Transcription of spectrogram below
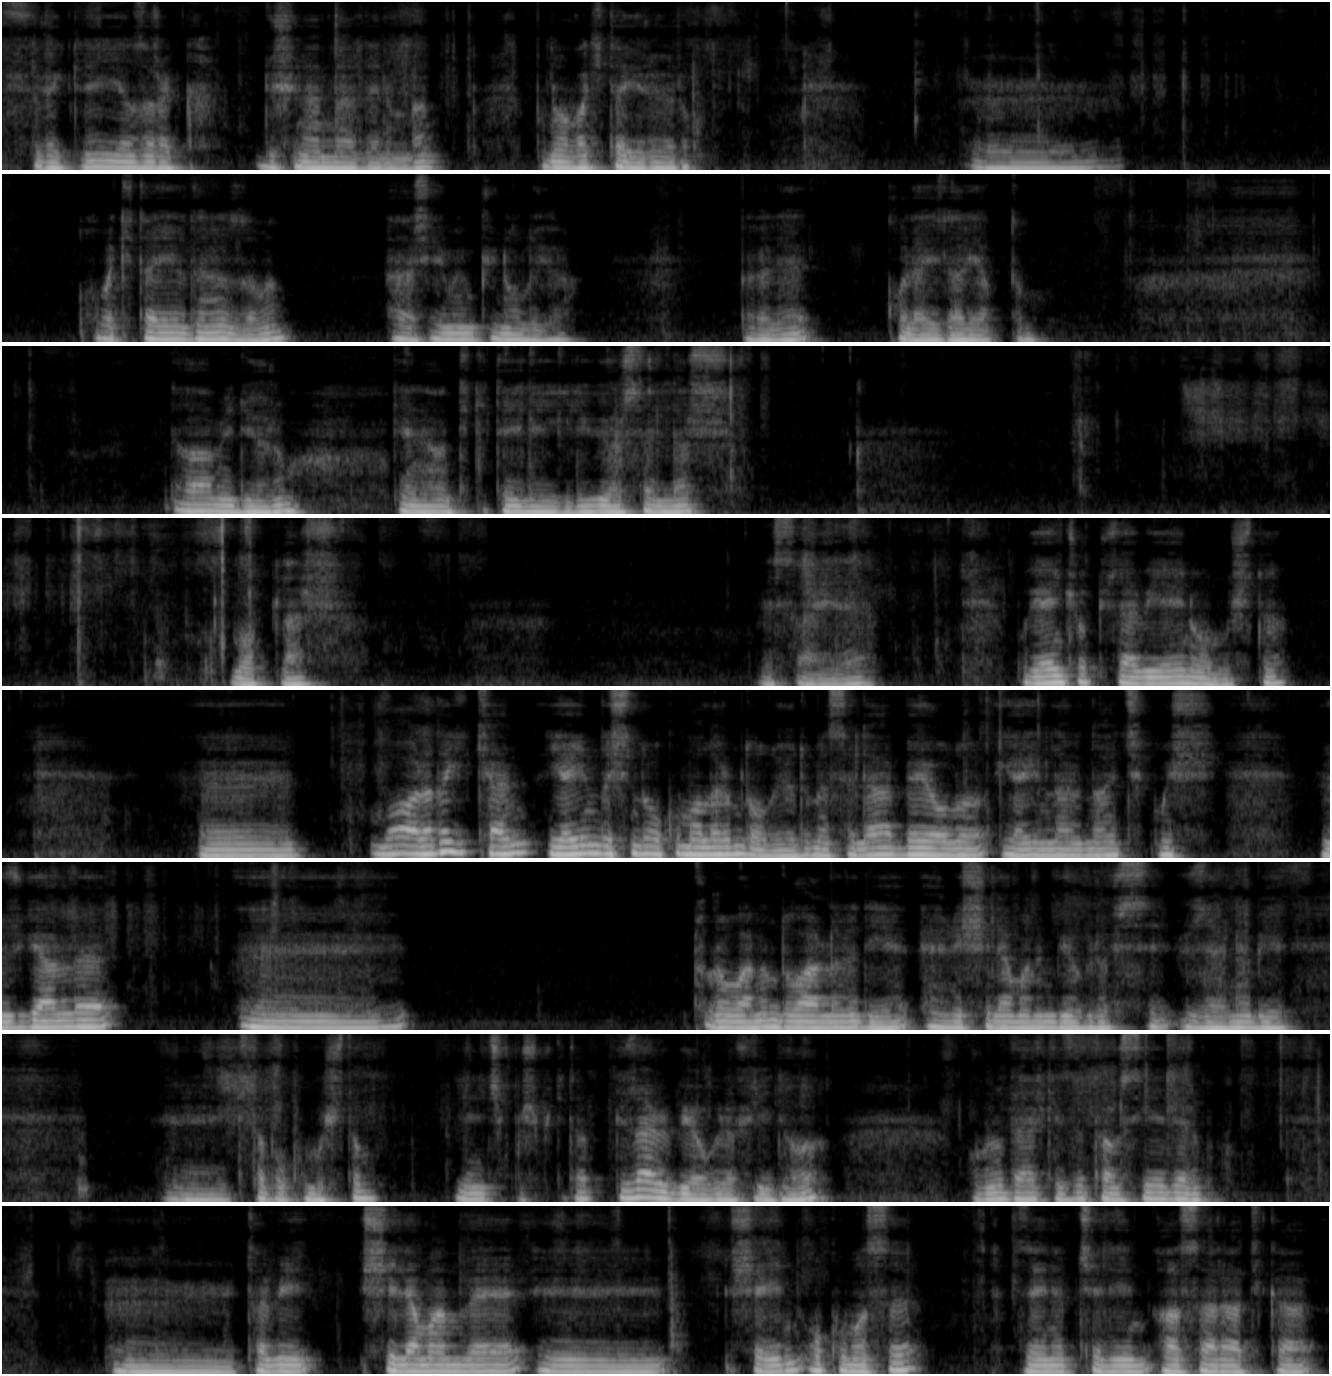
sürekli yazarak düşünenlerdenim ben. Buna vakit ayırıyorum. Ee, o vakit ayırdığınız zaman her şey mümkün oluyor. Böyle kolajlar yaptım. Devam ediyorum. Gene antikite ile ilgili görseller. Notlar vesaire. Bu yayın çok güzel bir yayın olmuştu. Ee, bu arada iken yayın dışında okumalarım da oluyordu. Mesela Beyoğlu yayınlarından çıkmış Rüzgarlı e, Truva'nın Duvarları diye Henry Schlemann'ın biyografisi üzerine bir e, kitap okumuştum. Yeni çıkmış bir kitap. Güzel bir biyografiydi o. Onu da herkese tavsiye ederim. Ee, tabii Şileman ve e, şeyin okuması Zeynep Çelik'in Asar Atika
